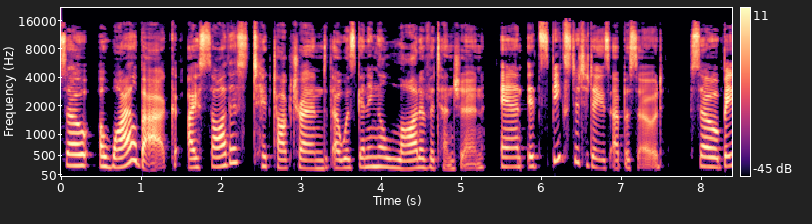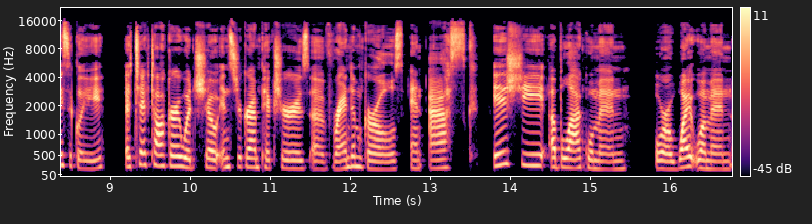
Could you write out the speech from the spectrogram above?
So, a while back, I saw this TikTok trend that was getting a lot of attention, and it speaks to today's episode. So, basically, a TikToker would show Instagram pictures of random girls and ask, Is she a black woman or a white woman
